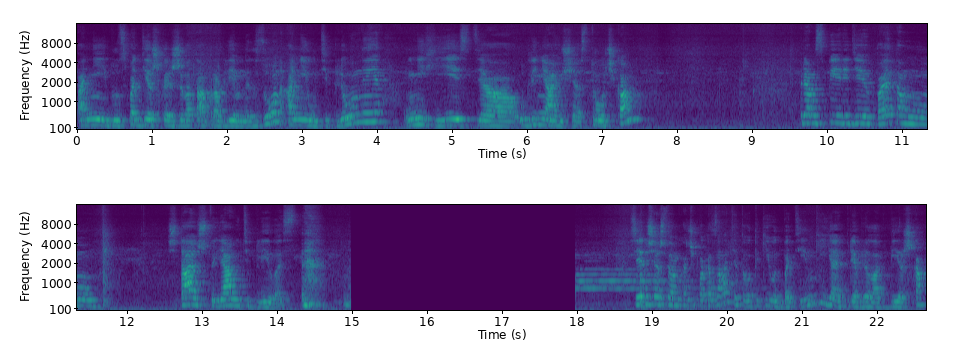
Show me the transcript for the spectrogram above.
Они идут с поддержкой живота проблемных зон. Они утепленные. У них есть а, удлиняющая строчка. Прям спереди. Поэтому считаю, что я утеплилась. Следующее, что я вам хочу показать, это вот такие вот ботинки. Я их приобрела в Бершка.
